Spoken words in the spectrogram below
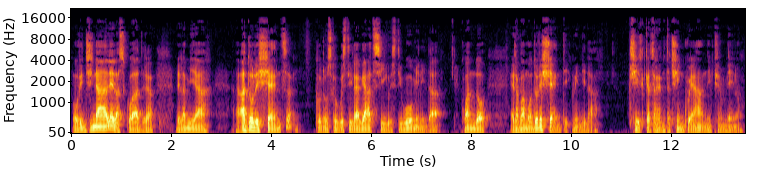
originale, la squadra della mia adolescenza. Conosco questi ragazzi, questi uomini da quando eravamo adolescenti, quindi da circa 35 anni più o meno,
